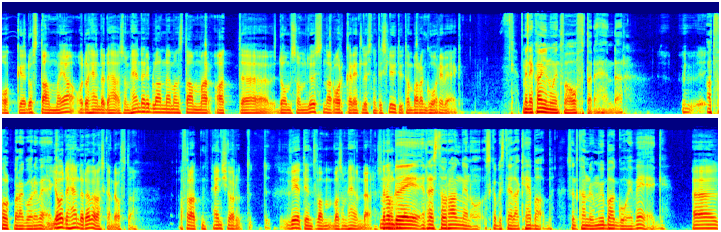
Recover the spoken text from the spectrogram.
Och eh, då stammar jag och då händer det här som händer ibland när man stammar att eh, de som lyssnar orkar inte lyssna till slut utan bara går iväg. Men det kan ju nog inte vara ofta det händer. Att folk bara går iväg. Ja, det händer överraskande ofta. För att människor vet inte vad, vad som händer. Så Men om de, du är i restaurangen och ska beställa kebab, så kan du ju bara gå iväg. Eh,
